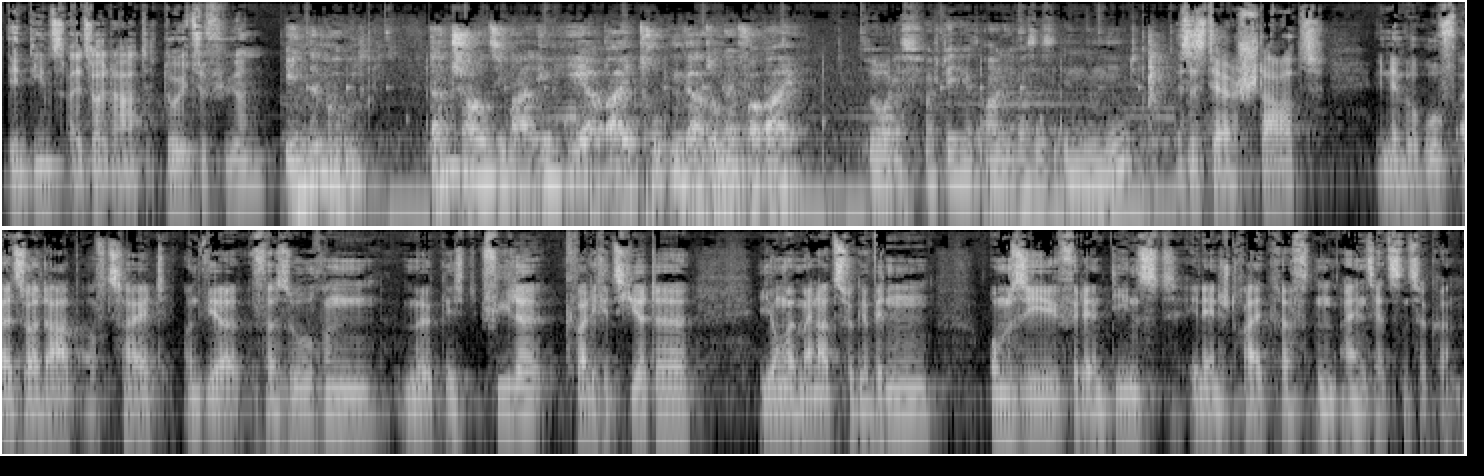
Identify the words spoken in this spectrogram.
den Dienst als Soldat durchzuführen. In the mood? Dann schauen Sie mal im Heer bei Truppengattungen vorbei. So, das verstehe ich jetzt auch nicht. Was ist in the mood? Es ist der Start in den Beruf als Soldat auf Zeit und wir versuchen, möglichst viele qualifizierte junge Männer zu gewinnen, um sie für den Dienst in den Streitkräften einsetzen zu können.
